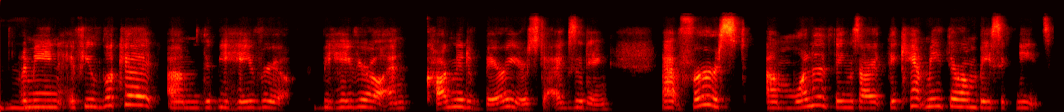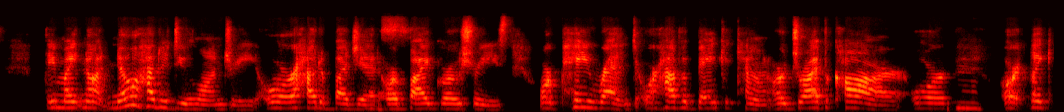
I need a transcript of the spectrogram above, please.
mm-hmm. I mean, if you look at um, the behavioral behavioral and cognitive barriers to exiting, at first um, one of the things are they can't meet their own basic needs. They might not know how to do laundry or how to budget yes. or buy groceries or pay rent or have a bank account or drive a car or mm. or like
